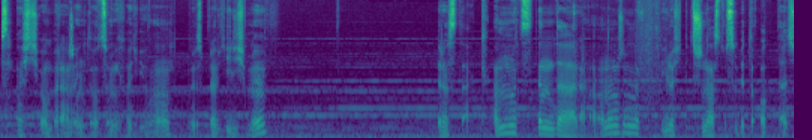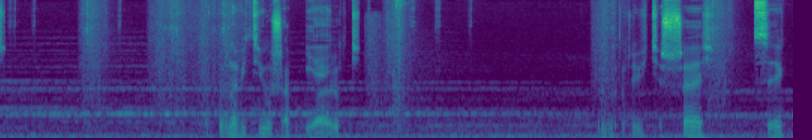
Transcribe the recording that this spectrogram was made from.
16 obrażeń, to o co mi chodziło. To sprawdziliśmy. Teraz tak, amulet Stendara. No możemy w ilości 13 sobie to oddać. Kaptur nowicjusza 5. Mhm, oczywiście 6. Cyk.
